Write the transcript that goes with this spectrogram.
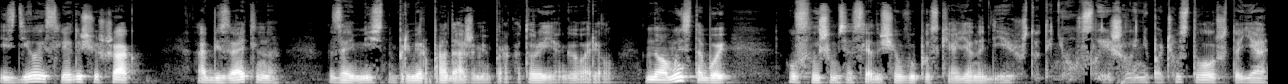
и сделай следующий шаг. Обязательно займись, например, продажами, про которые я говорил. Ну а мы с тобой услышимся в следующем выпуске. А я надеюсь, что ты не услышал и не почувствовал, что я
